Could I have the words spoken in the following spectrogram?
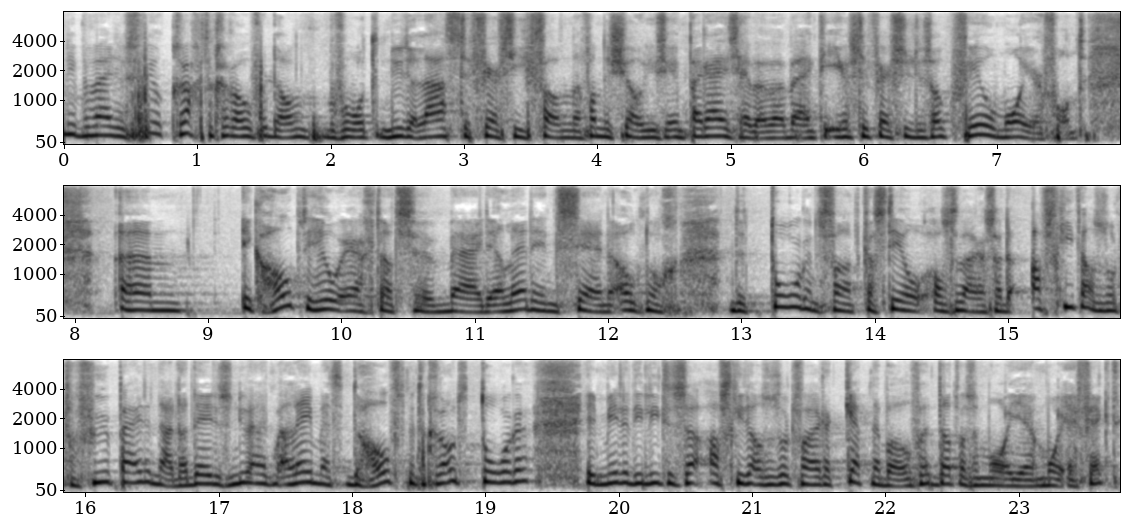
die bij mij dus veel krachtiger over dan bijvoorbeeld nu de laatste versie van, van de show die ze in Parijs hebben. Waarbij ik de eerste versie dus ook veel mooier vond. Ehm, ik hoopte heel erg dat ze bij de Aladdin-scène ook nog de torens van het kasteel als het ware zouden afschieten als een soort van vuurpijlen. Nou, dat deden ze nu eigenlijk alleen met de hoofd, met de grote toren. In het midden die lieten ze afschieten als een soort van raket naar boven. Dat was een mooi, eh, mooi effect.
